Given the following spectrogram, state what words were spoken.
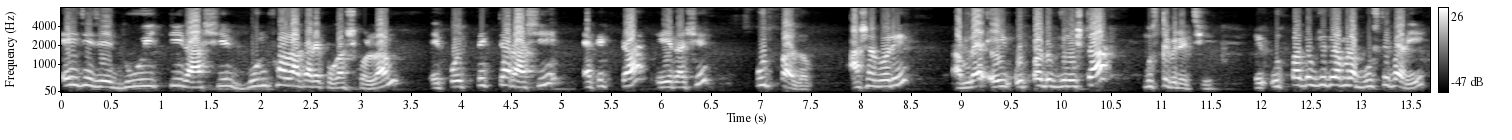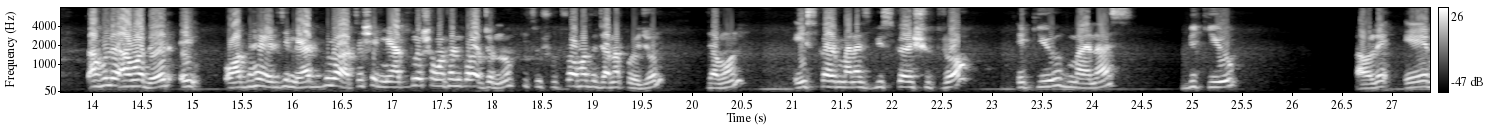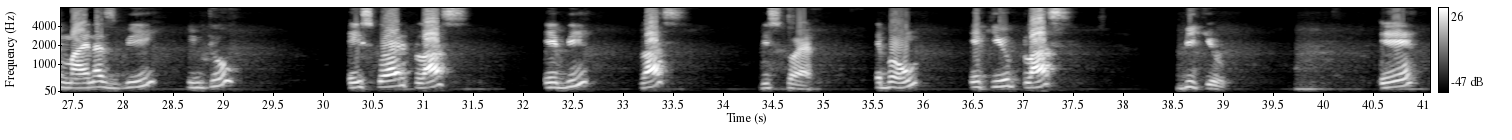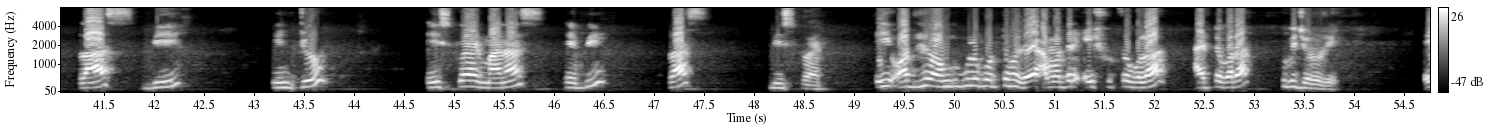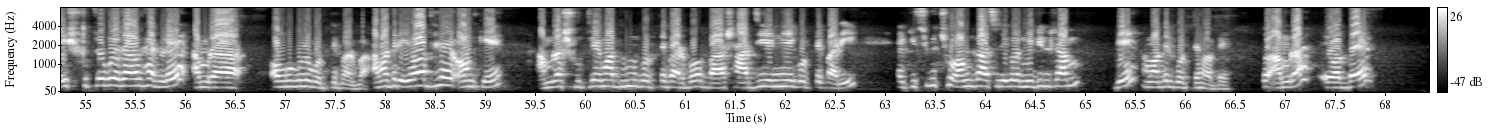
এই যে যে দুইটি রাশির গুণফল আকারে প্রকাশ করলাম, এই প্রত্যেকটা রাশি এক একটা এই রাশির উৎপাদক। আশা করি আমরা এই উৎপাদক জিনিসটা বুঝতে পেরেছি। এই উৎপাদক যদি আমরা বুঝতে পারি, তাহলে আমাদের এই অধ্যায়ের যে ম্যাথগুলো আছে, সেই ম্যাথগুলো সমাধান করার জন্য কিছু সূত্র আমাদের জানা প্রয়োজন। যেমন এ স্কোয়ার মাইনাস বি স্কোয়ারের সূত্র A cube minus B cube তাহলে A minus B into A square plus A B plus B square এবং A cube plus B cube A plus B into A square minus A B plus B square এই অধ্যায়ের অঙ্কগুলো করতে হলে আমাদের এই সূত্রগুলা আয়ত্ত করা খুবই জরুরি। এই সূত্রগুলো জানা থাকলে আমরা অঙ্কগুলো করতে পারব। আমাদের এই অধ্যায়ের অঙ্কে আমরা সূত্রের মাধ্যমে করতে পারব বা সাজিয়ে নিয়ে করতে পারি। কিছু কিছু অঙ্ক আছে যেগুলো মিডিল টার্ম দিয়ে আমাদের করতে হবে। তো আমরা এই অধ্যায়ের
